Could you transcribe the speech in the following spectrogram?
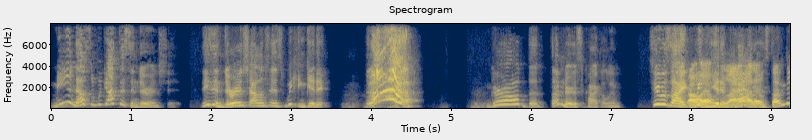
me and Nelson, we got this endurance shit. These endurance challenges, we can get it." Ah, girl, the thunder is crackling. She was like, oh, "We can get it." loud. back." That was thunder.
